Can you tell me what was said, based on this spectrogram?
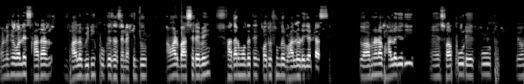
অনেকে বলে সাদার ভালো ব্রিডিং প্রোগ্রেস আসে না, কিন্তু আমার বাস সেটাবে সাদার মধ্যে থেকে কত সুন্দর ভালো রেজাল্ট আসছে। তো আপনারা ভালো যদি সফুট এগ এবং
